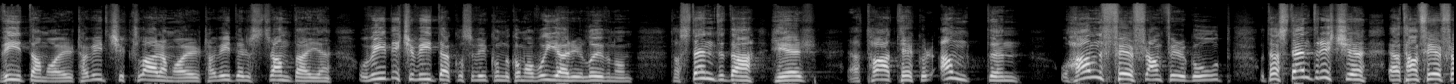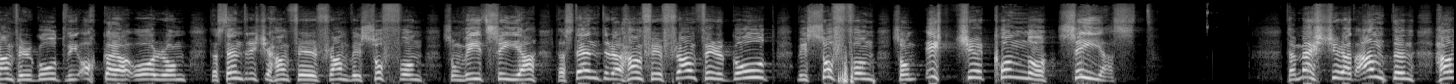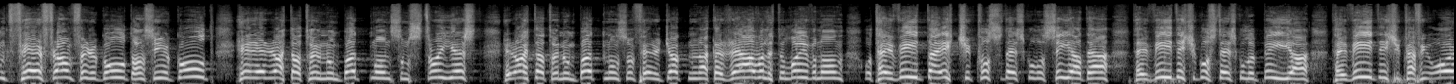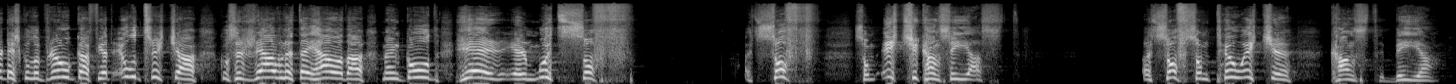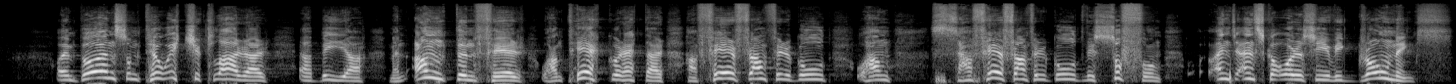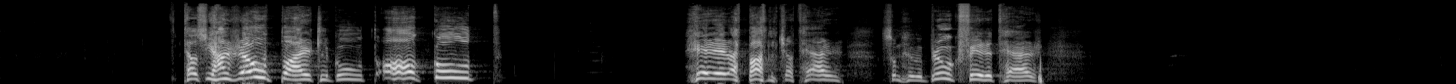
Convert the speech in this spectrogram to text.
vita mer, ta vid ikke klara mer, ta vid er stranda i, og vid ikke vita hvordan vi kunne komme vujar i løven, ta stendet da her, at ta teker anten, og han fer framfyr god, og ta stender ikke at han fer framfyr god vi okkara åren, ta stender ikke han fer fram vid soffon som vi sier, ta stender at han fer framfyr god vi soffon som ikke kunne sies. Det mestjer at anden, han fer framfor god, han sier god, her er rett at hun noen bøtnen som strøyest, her er rett at hun noen bøtnen som fer i djøkkenen, akka ræve litt i løyvenen, og de vita ikke hvordan de skulle si at det, de vita ikke hvordan de skulle bya, de vita ikke hva for år de skulle bruka for at uttrykja hvordan ræve litt de hava det, men god, her er mot soff, et soff som ikke kan siast, et soff som to ikke kan kanst bia. Og en bøn som to ikkje klarar a bia, men anten fer, og han tekur etter, han fer framfyr god, og han, han fer framfyr god vid soffon, en, enska året sier vi groanings. Til å si han råpar til god, å god, her er et badnjat her, som har bruk fyrir det her,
